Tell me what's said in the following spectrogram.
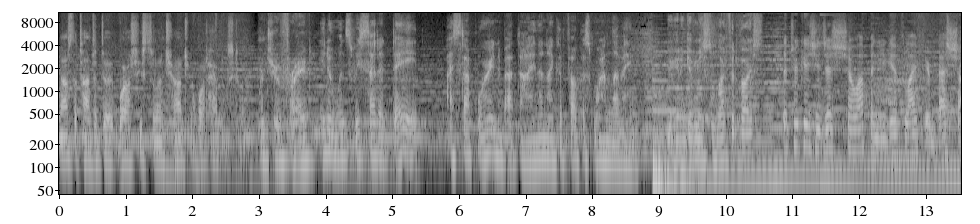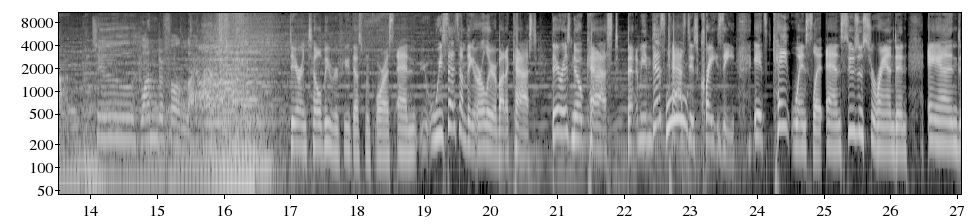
Now's the time to do it while she's still in charge of what happens to her. Aren't you afraid? You know, once we set a date, I stopped worrying about dying and I could focus more on living. You're gonna give me some life advice? The trick is you just show up and you give life your best shot. To wonderful life. Darren Tilby reviewed this one for us, and we said something earlier about a cast. There is no cast. I mean, this Woo. cast is crazy. It's Kate Winslet and Susan Sarandon and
